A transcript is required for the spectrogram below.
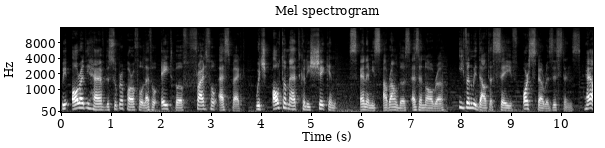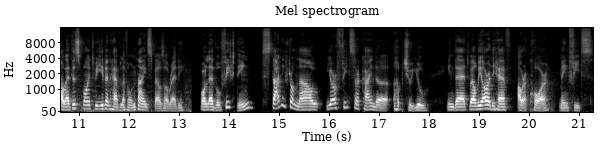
we already have the super powerful level 8 buff Frightful Aspect, which automatically shakens enemies around us as an aura, even without a save or spell resistance. Hell, at this point we even have level 9 spells already. For level 15, starting from now, your feats are kinda up to you, in that, well, we already have our core main feats,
